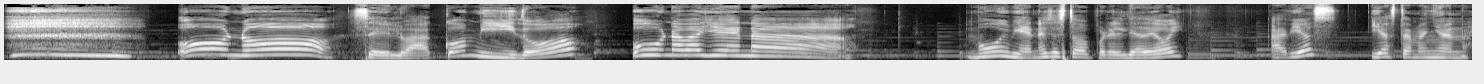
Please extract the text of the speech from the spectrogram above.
¡Oh no! Se lo ha comido una ballena. Muy bien, eso es todo por el día de hoy. Adiós y hasta mañana.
